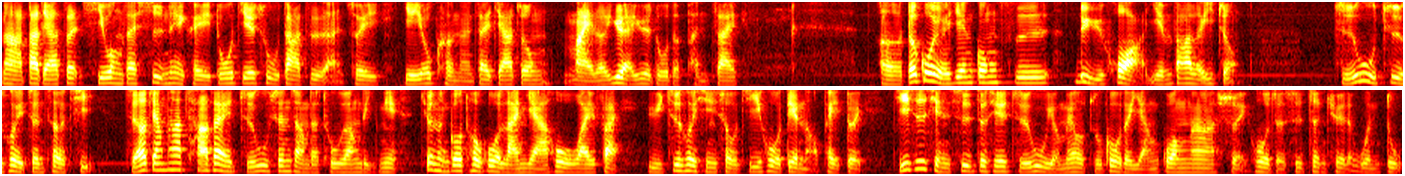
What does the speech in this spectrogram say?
那大家在希望在室内可以多接触大自然，所以也有可能在家中买了越来越多的盆栽。呃，德国有一间公司绿化研发了一种植物智慧侦测器，只要将它插在植物生长的土壤里面，就能够透过蓝牙或 WiFi 与智慧型手机或电脑配对，及时显示这些植物有没有足够的阳光啊、水或者是正确的温度。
